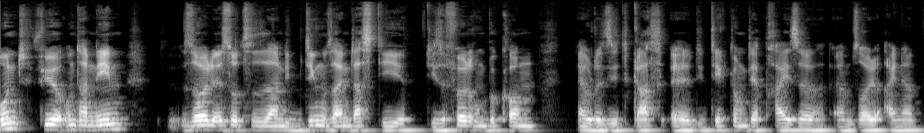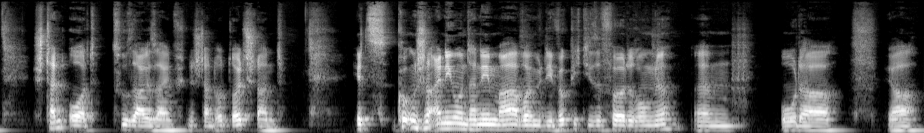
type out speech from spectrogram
Und für Unternehmen soll es sozusagen die Bedingung sein, dass die diese Förderung bekommen äh, oder die, Gas, äh, die Deckelung der Preise ähm, soll eine Standortzusage sein für den Standort Deutschland. Jetzt gucken schon einige Unternehmen, ah, wollen wir die wirklich diese Förderung, ne? Ähm, oder ja,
